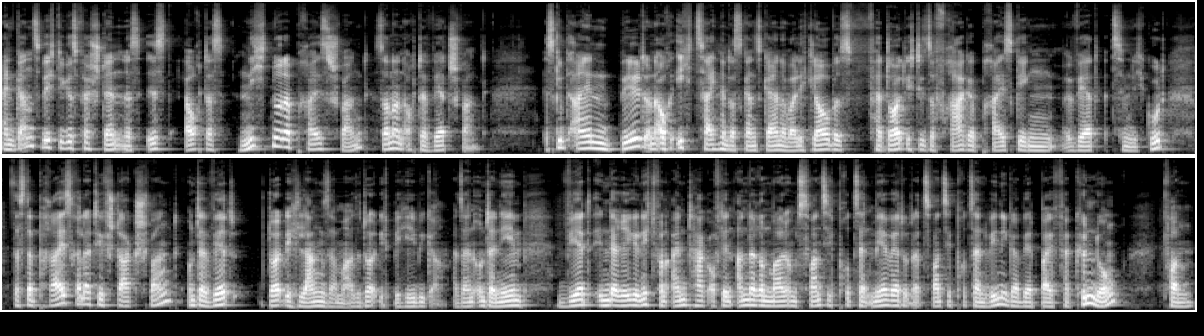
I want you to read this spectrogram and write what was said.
Ein ganz wichtiges Verständnis ist auch, dass nicht nur der Preis schwankt, sondern auch der Wert schwankt. Es gibt ein Bild und auch ich zeichne das ganz gerne, weil ich glaube, es verdeutlicht diese Frage Preis gegen Wert ziemlich gut, dass der Preis relativ stark schwankt und der Wert deutlich langsamer, also deutlich behäbiger. Also ein Unternehmen wird in der Regel nicht von einem Tag auf den anderen mal um 20% mehr Wert oder 20% weniger Wert bei Verkündung von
